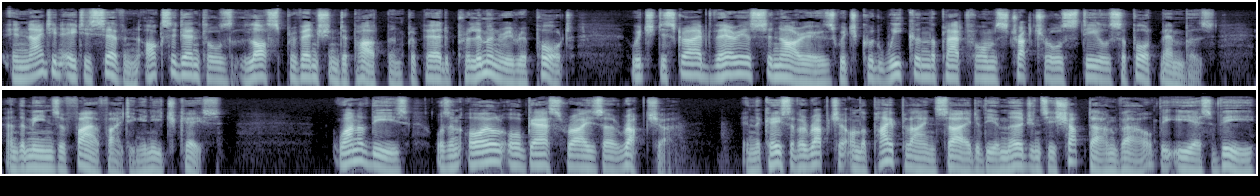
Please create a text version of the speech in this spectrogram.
in 1987, Occidental's Loss Prevention Department prepared a preliminary report which described various scenarios which could weaken the platform's structural steel support members and the means of firefighting in each case. One of these was an oil or gas riser rupture. In the case of a rupture on the pipeline side of the emergency shutdown valve, the ESV,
